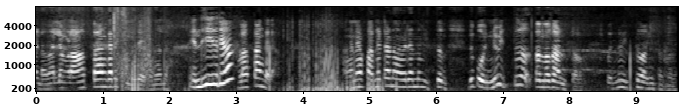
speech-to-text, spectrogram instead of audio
കണ്ടോ നല്ല വ്ളാത്താങ്കര ചീരയായിരുന്നു കണ്ടോ. എന്ത് ചീര വ്ളാത്താങ്കര അങ്ങനെ പറഞ്ഞിട്ടാണ് അവരൊന്നും വിത്ത് ഇത് പൊന്നു വിത്ത് തന്നതാണ് കേട്ടോ പൊന്നു വിത്ത് വാങ്ങി തന്നത്.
